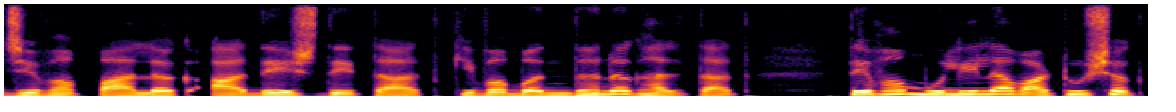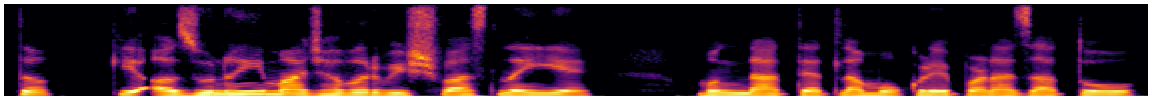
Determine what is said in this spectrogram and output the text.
जेव्हा पालक आदेश देतात किंवा बंधनं घालतात तेव्हा मुलीला वाटू शकतं की अजूनही माझ्यावर विश्वास नाहीये. मग नात्यातला मोकळेपणा जातो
